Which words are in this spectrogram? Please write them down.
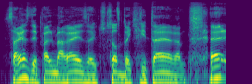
Ça reste des palmarès avec toutes sortes de critères. Euh,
